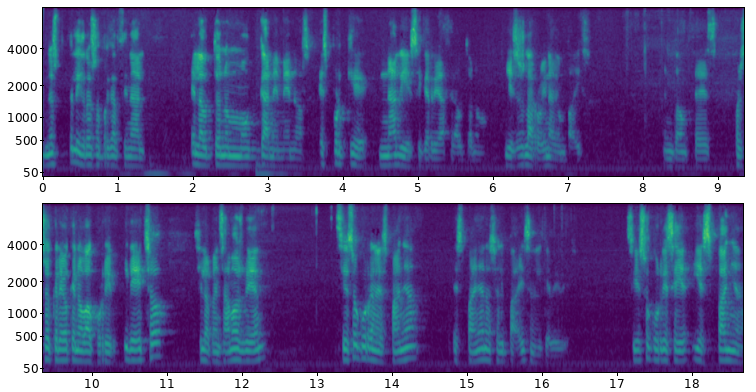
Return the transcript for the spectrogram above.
no es peligroso porque al final el autónomo gane menos, es porque nadie se querría hacer autónomo y eso es la ruina de un país. Entonces, por eso creo que no va a ocurrir. Y de hecho, si lo pensamos bien, si eso ocurre en España, España no es el país en el que vivir. Si eso ocurriese y España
